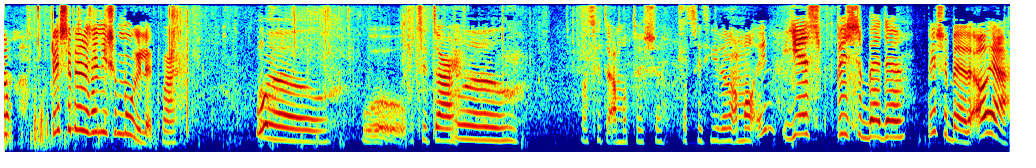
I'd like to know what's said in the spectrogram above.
Tussenbillen zijn niet zo moeilijk, maar... Wow. Wow, wat zit daar? Wow. Wat zit er allemaal tussen? Wat zit hier dan allemaal in? Yes, pissenbedden. Pissenbedden, oh ja.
